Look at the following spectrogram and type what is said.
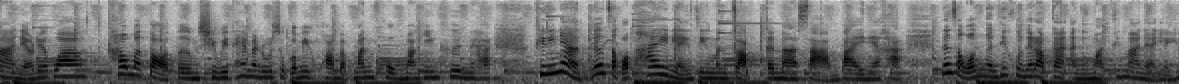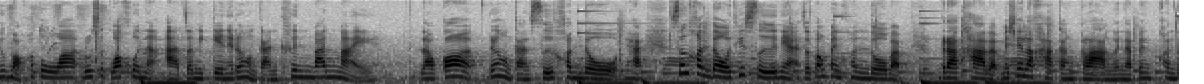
มาเนี่ยเรียกว่าเข้ามาต่อเติมชีวิตให้มันรู้สึกว่ามีความแบบมั่นคงมากยิ่งขึ้นนะคะ ทีนี้เนี่ยเนื่องจากว่าไพ่เนี่ยจริงๆมันจับกันมา 3 ใบเนี่ยค่ะ เนื่องจากว่าเงินที่คุณได้รับการอนุมัติขึ้นมาเนี่ยอย่างที่บอกเข้าตัวว่ารู้สึกว่าคุณอะอาจจะมีเกณฑ์ในเรื่องของการขึ้นบ้านใหม่ แล้วก็เรื่องของการซื้อคอนโดนะคะซึ่งคอนโดที่ซื้อเนี่ยจะต้องเป็นคอนโดแบบราคาแบบไม่ใช่ราคากลางๆเลยนะเป็นคอนโด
